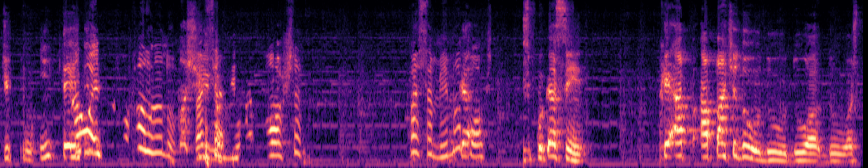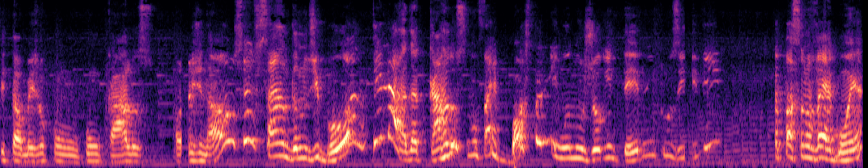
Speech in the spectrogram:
tipo, inteiro. Não, é isso que eu tô falando. Vai ser a mesma bosta. Vai ser a mesma Porque- bosta. Porque assim, porque a, a parte do, do, do, do hospital mesmo com, com o Carlos original, você sai andando de boa, não tem nada. Carlos não faz bosta nenhuma no jogo inteiro, inclusive tá passando vergonha.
